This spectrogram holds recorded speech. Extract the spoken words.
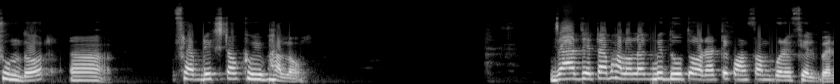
সুন্দর ফ্যাব্রিক্সটাও খুবই ভালো। যা যেটা ভালো লাগবে, দ্রুত অর্ডারটি কনফার্ম করে ফেলবেন।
